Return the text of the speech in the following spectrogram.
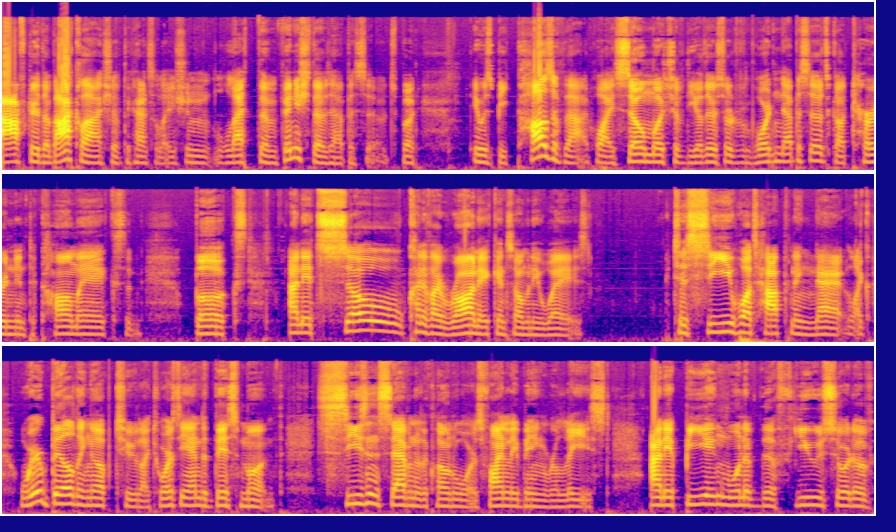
after the backlash of the cancellation, let them finish those episodes. But it was because of that why so much of the other sort of important episodes got turned into comics and books. And it's so kind of ironic in so many ways to see what's happening now. Like, we're building up to, like, towards the end of this month, season 7 of the Clone Wars finally being released, and it being one of the few sort of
